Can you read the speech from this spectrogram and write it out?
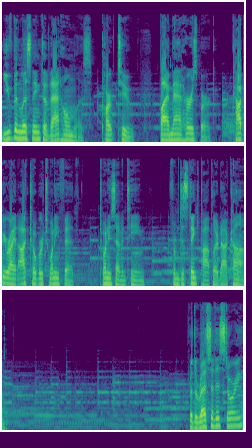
You've been listening to That Homeless, Part 2, by Matt Herzberg. Copyright October 25th, 2017, from distinctpoplar.com. For the rest of this story,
